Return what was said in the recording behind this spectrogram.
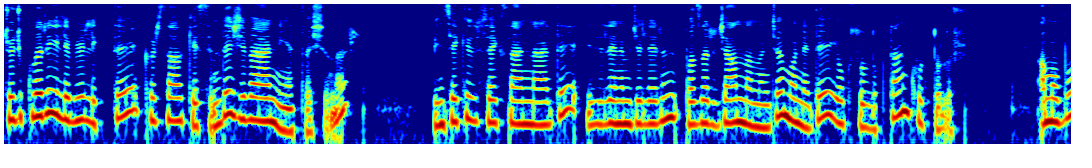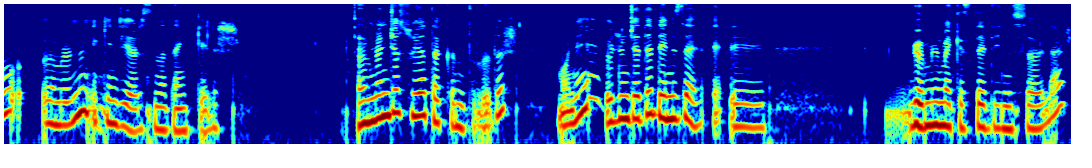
Çocukları ile birlikte kırsal kesimde Jiverni'ye taşınır. 1880'lerde izlenimcilerin pazarı canlanınca Monet'de yoksulluktan kurtulur. Ama bu ömrünün ikinci yarısına denk gelir. Ömrünce suya takıntılıdır. Monet ölünce de denize e, e, gömülmek istediğini söyler.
